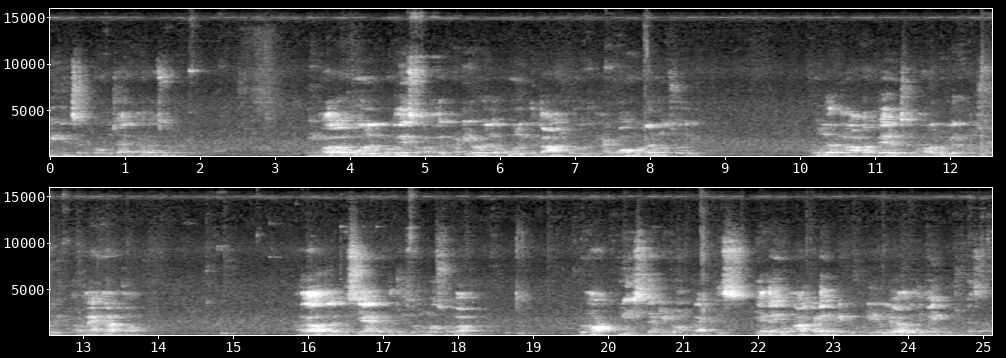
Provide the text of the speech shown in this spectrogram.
begins at home charity மாதிரி சொல்றது நீ முதல்ல ஊருக்கு உபதேசம் பண்ணதுக்கு முன்னாடியோ இல்லை ஊருக்கு தானம் கொடுக்கறதுக்கு முன்னாடி உன் வீட்டில் இருக்கணும் சொல்லுவீங்க ஊர்ல இருக்கணும் அப்புறம் பேர் வச்சிருக்கணும் அவர் வீட்டில் இருக்கணும்னு சொல்லுவீங்க அப்படின்னா என்ன அர்த்தம்? அந்த காலத்தில் கிறிஸ்டியானிட்டி பற்றி சொல்லணும்னா சொல்லுவாங்க do not please that you don't practice எதை உன்னால் கடைபிடிக்க முடியவில்லையோ அதை பற்றி மைக் விட்டு பேசாது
